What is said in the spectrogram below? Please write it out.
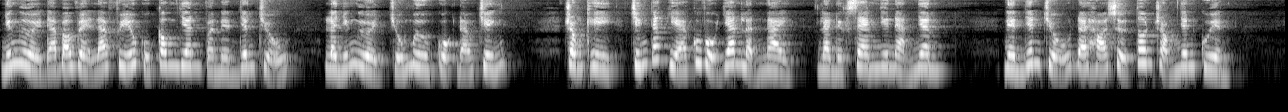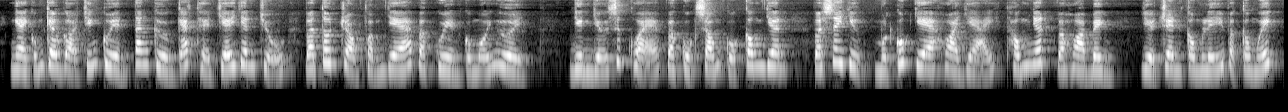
những người đã bảo vệ lá phiếu của công dân và nền dân chủ, là những người chủ mưu cuộc đảo chính trong khi chính tác giả của vụ gian lận này là được xem như nạn nhân. Nền dân chủ đòi hỏi sự tôn trọng nhân quyền. Ngài cũng kêu gọi chính quyền tăng cường các thể chế dân chủ và tôn trọng phẩm giá và quyền của mỗi người, gìn giữ sức khỏe và cuộc sống của công dân và xây dựng một quốc gia hòa giải, thống nhất và hòa bình dựa trên công lý và công ích.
